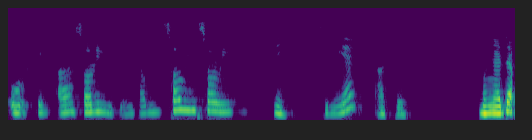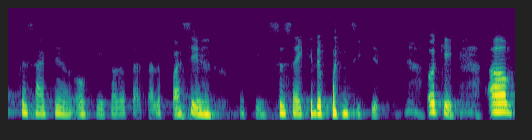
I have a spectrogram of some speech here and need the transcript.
oh, okay. Uh, sorry, sorry, sorry. Ni, sini eh. Okay menghadap ke sana. Okey, kalau tak tak lepas ya. Okey, so saya ke depan sikit. Okey. Um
